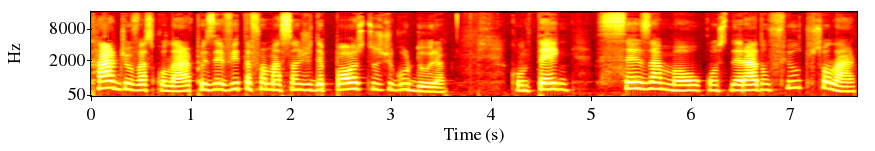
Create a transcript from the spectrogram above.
cardiovascular, pois evita a formação de depósitos de gordura. Contém sesamol, considerado um filtro solar.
